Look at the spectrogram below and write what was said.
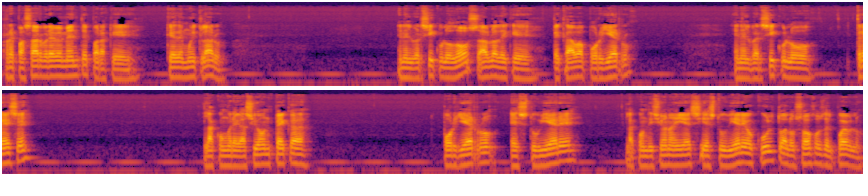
repasar brevemente para que quede muy claro. En el versículo 2 habla de que pecaba por hierro. En el versículo 13 la congregación peca por hierro estuviere la condición ahí es si estuviere oculto a los ojos del pueblo.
